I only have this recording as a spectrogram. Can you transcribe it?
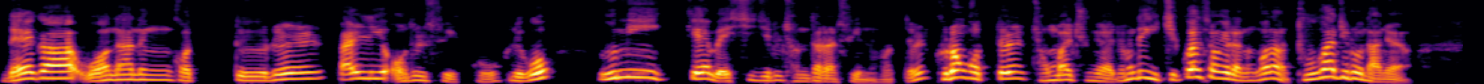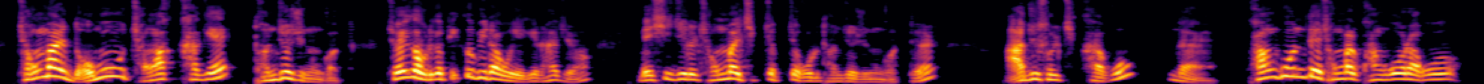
내가 원하는 것들을 빨리 얻을 수 있고, 그리고 의미 있게 메시지를 전달할 수 있는 것들, 그런 것들 정말 중요하죠. 근데 이 직관성이라는 거는 두 가지로 나뉘어요. 정말 너무 정확하게 던져주는 것. 저희가 우리가 B급이라고 얘기를 하죠. 메시지를 정말 직접적으로 던져주는 것들. 아주 솔직하고, 네. 광고인데 정말 광고라고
